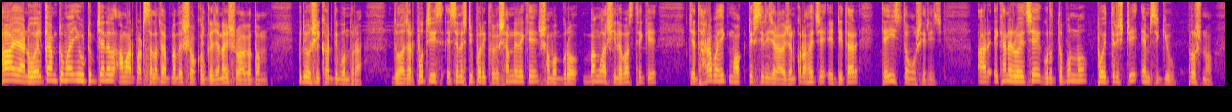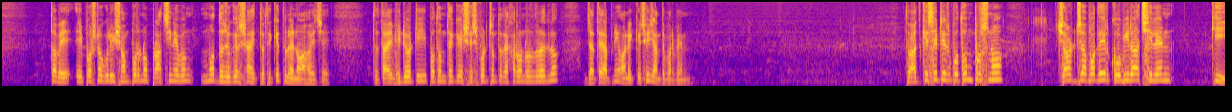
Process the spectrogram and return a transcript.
Hi and welcome to my YouTube channel আমার পাঠশালাতে আপনাদের সকলকে জানাই স্বাগতম। প্রিয় শিক্ষার্থী বন্ধুরা দু হাজার পঁচিশ এসএলএসটি পরীক্ষাকে সামনে রেখে সমগ্র বাংলা সিলেবাস থেকে যে ধারাবাহিক মক টেস্ট সিরিজের আয়োজন করা হয়েছে, এটি তার তেইশতম সিরিজ আর এখানে রয়েছে গুরুত্বপূর্ণ পঁয়ত্রিশটি এমসিকিউ প্রশ্ন। তবে এই প্রশ্নগুলি সম্পূর্ণ প্রাচীন এবং মধ্যযুগের সাহিত্য থেকে তুলে নেওয়া হয়েছে। তো তাই ভিডিওটি প্রথম থেকে শেষ পর্যন্ত দেখার অনুরোধ রইল, যাতে আপনি অনেক কিছুই জানতে পারবেন। তো আজকে সেটির প্রথম প্রশ্ন, চর্যাপদের কবিরা ছিলেন কি?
